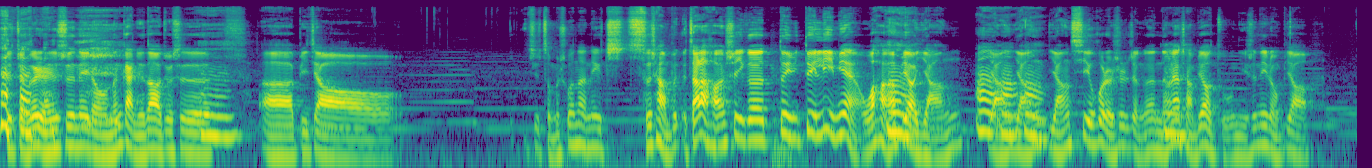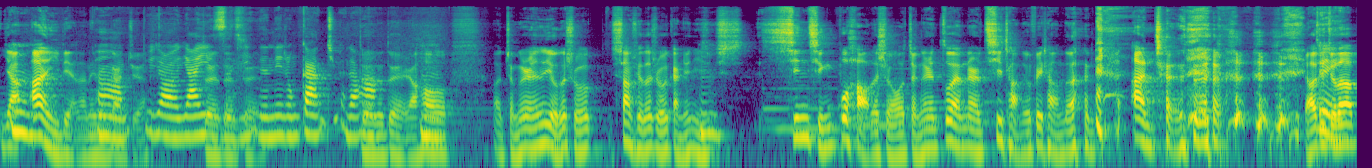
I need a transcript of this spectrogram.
就整个人是那种能感觉到就是 呃比较。就怎么说呢？那个磁磁场不，咱俩好像是一个对对立面。我好像比较阳阳阳阳气，或者是整个能量场比较足。你是那种比较压暗一点的那种感觉，比较压抑自己的那种感觉的。对对对。然后呃，整个人有的时候上学的时候，感觉你心情不好的时候，整个人坐在那儿，气场就非常的 暗沉，然后就觉得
